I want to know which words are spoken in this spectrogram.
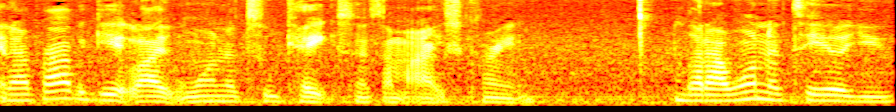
and i probably get like one or two cakes and some ice cream. But i want to tell you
